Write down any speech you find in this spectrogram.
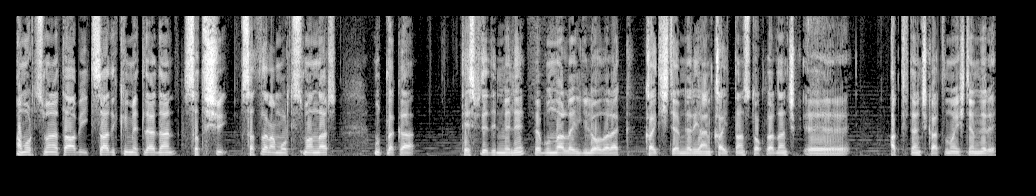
amortismana tabi iktisadi kıymetlerden satışı satılan amortismanlar mutlaka tespit edilmeli ve bunlarla ilgili olarak kayıt işlemleri yani kayıttan stoklardan e, aktiften çıkartılma işlemleri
